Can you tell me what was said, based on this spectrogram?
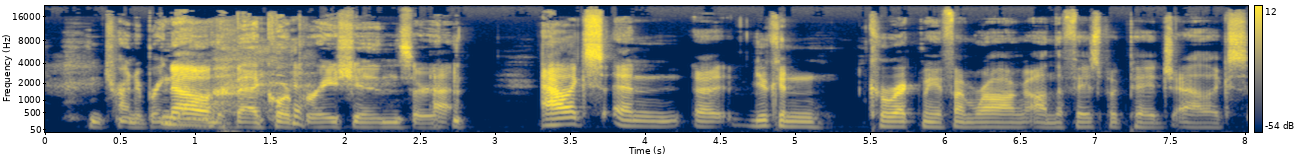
trying to bring No. down the bad corporations or Uh, Alex, and uh, you can correct me if I'm wrong on the Facebook page, Alex.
